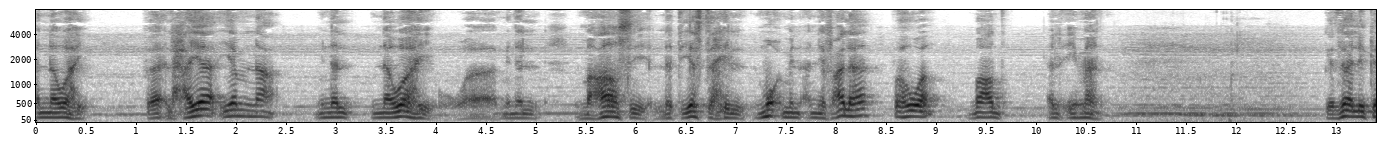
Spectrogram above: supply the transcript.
النواهي. فالحياء يمنع من النواهي ومن المعاصي التي يستحي المؤمن أن يفعلها فهو بعض الإيمان. كذلك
